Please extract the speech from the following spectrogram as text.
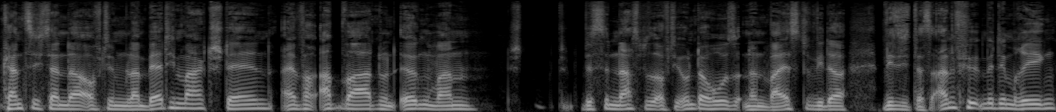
kannst dich dann da auf dem Lamberti-Markt stellen, einfach abwarten und irgendwann du nass bis auf die Unterhose und dann weißt du wieder, wie sich das anfühlt mit dem Regen.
